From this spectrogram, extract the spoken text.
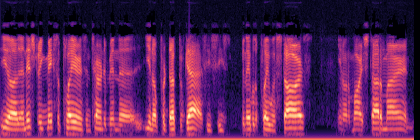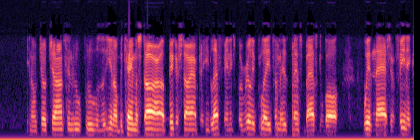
you know, an interesting mix of players and turned them into, you know, productive guys. He's he's been able to play with stars, you know, Amar'e Stoudemire and you know Joe Johnson, who who was you know became a star, a bigger star after he left Phoenix, but really played some of his best basketball with Nash and Phoenix.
